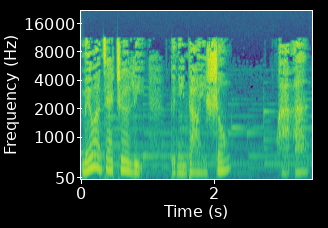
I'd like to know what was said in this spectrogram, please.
每晚在这里跟您道一声晚安。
